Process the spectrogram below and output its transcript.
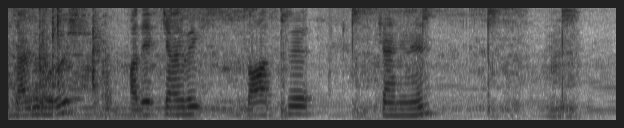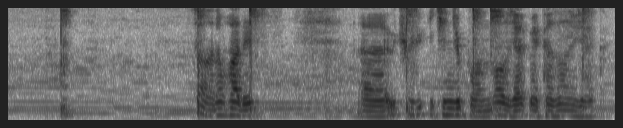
güzel bir vuruş. Hades Kerbex dağıttı kendini. Sanırım Hades e, üçüncü, ikinci puanını alacak ve kazanacak.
